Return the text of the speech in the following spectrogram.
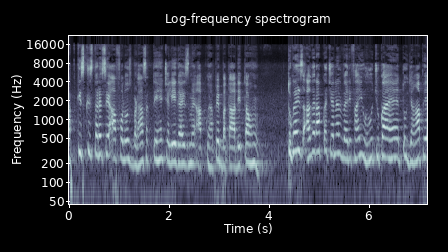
अब किस किस तरह से आप फॉलोअर्स बढ़ा सकते हैं, चलिए गाइज़ मैं आपको यहाँ पे बता देता हूँ। तो गाइज़ अगर आपका चैनल वेरीफाई हो चुका है तो यहाँ पे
